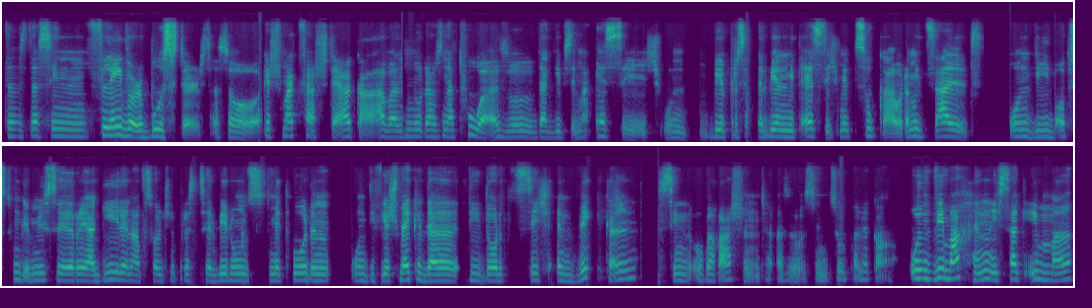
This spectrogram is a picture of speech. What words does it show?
dass das sind Flavor Boosters, also Geschmackverstärker, aber nur aus Natur. Also da gibt es immer Essig und wir präservieren mit Essig, mit Zucker oder mit Salz und wie Obst und Gemüse reagieren auf solche Präservierungsmethoden und die Geschmäcker, die dort sich entwickeln, sind überraschend, also sind super lecker. Und wir machen, ich sage immer,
